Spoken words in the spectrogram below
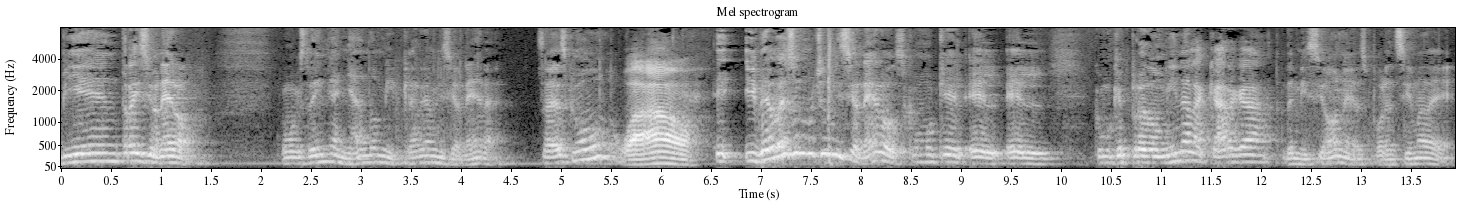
bien traicionero. Como que estoy engañando mi carga misionera. ¿Sabes cómo? Wow. Y, y veo eso en muchos misioneros, como que el, el- el- como que predomina la carga de misiones por encima de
